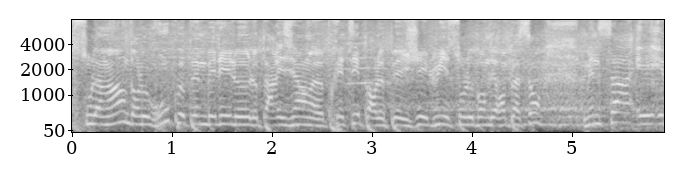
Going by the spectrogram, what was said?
sous la main dans le groupe. Pembele, le, Parisien euh, prêté par le PSG, lui est sur le banc des remplaçants. Mensa et, et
